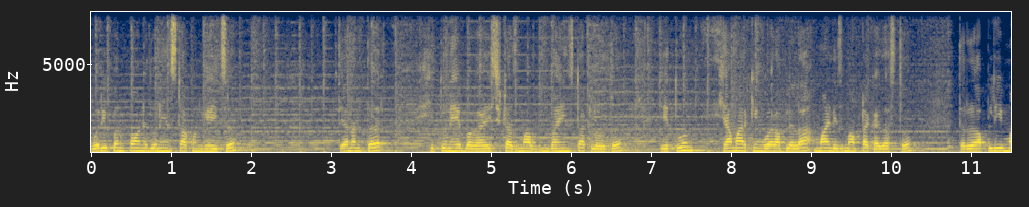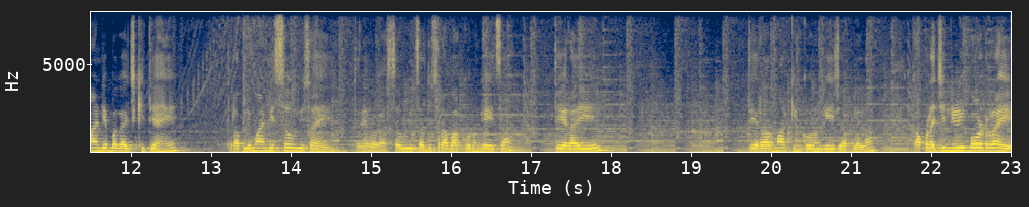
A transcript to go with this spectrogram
वरी पण पावणे दोन इंच टाकून घ्यायचं. त्यानंतर इथून हे बघा हे सिटाच माप दहा इंच टाकलं होतं. येथून ह्या मार्किंगवर आपल्याला मांडीचं माप टाकायचं असतं. तर आपली मांडी बघायची किती आहे? तर आपली मांडी सव्वीस आहे. तर हे बघा सव्वीसचा दुसरा भाग करून घ्यायचा. तेरा येईल. तेरावर मार्किंग करून घ्यायची आपल्याला. कापडाची निळी बॉर्डर आहे.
